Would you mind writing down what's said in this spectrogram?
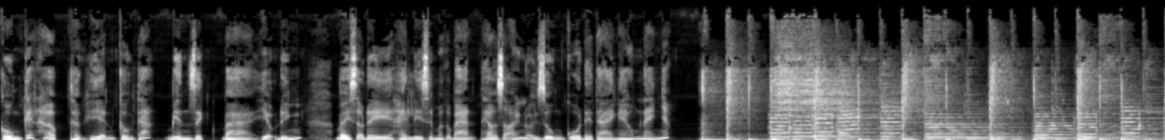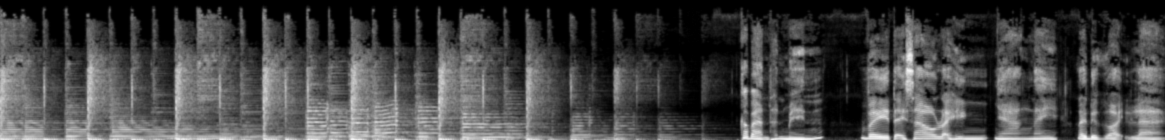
cùng kết hợp thực hiện công tác biên dịch và hiệu đính. Vậy sau đây Hải Ly xin mời các bạn theo dõi nội dung của đề tài ngày hôm nay nhé. Các bạn thân mến, về tại sao loại hình nhà hàng này lại được gọi là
